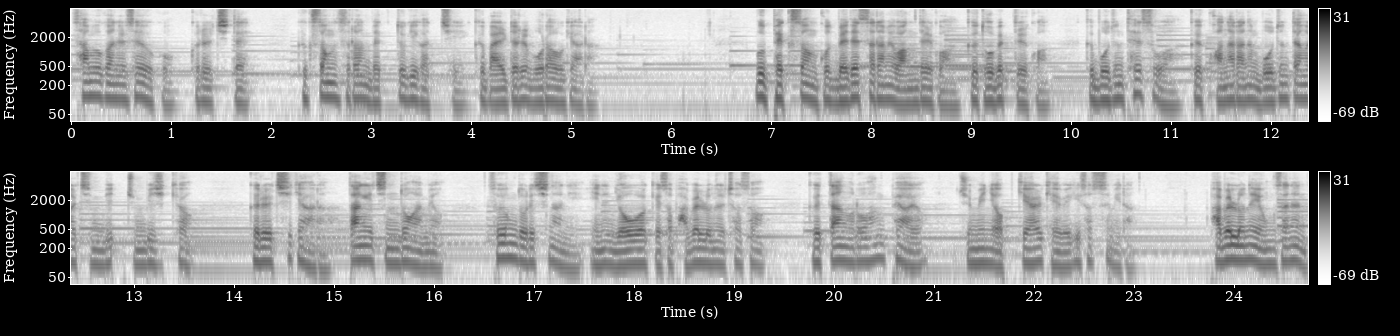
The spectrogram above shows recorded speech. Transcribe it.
사무관을 세우고 그를 치되 극성스런 메뚜기 같이 그 말들을 몰아오게 하라. 무 백성 곧 메대 사람의 왕들과 그 도백들과 그 모든 태수와 그 관할하는 모든 땅을 준비, 준비시켜 그를 치게 하라. 땅이 진동하며 소용돌이 치나니 이는 여호와께서 바벨론을 쳐서 그 땅으로 황폐하여 주민이 없게 할 계획이 섰음이라 바벨론의 용사는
